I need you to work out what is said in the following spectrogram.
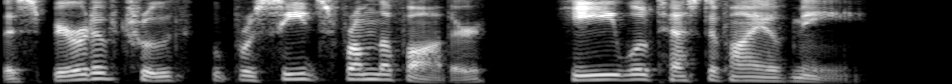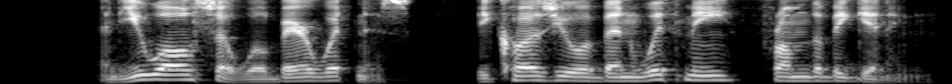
the Spirit of truth who proceeds from the Father, he will testify of me. And you also will bear witness, because you have been with me from the beginning.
